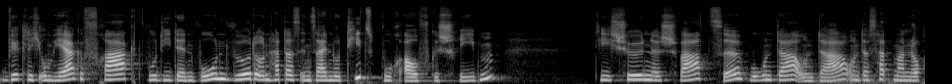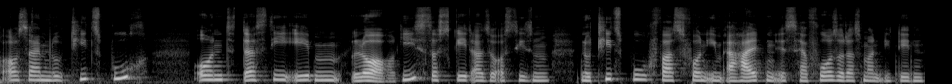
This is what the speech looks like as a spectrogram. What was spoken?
wirklich umhergefragt, wo die denn wohnen würde und hat das in sein Notizbuch aufgeschrieben. Die schöne Schwarze wohnt da und da. Und das hat man noch aus seinem Notizbuch und dass die eben Lore hieß. Das geht also aus diesem Notizbuch, was von ihm erhalten ist, hervor, sodass man den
